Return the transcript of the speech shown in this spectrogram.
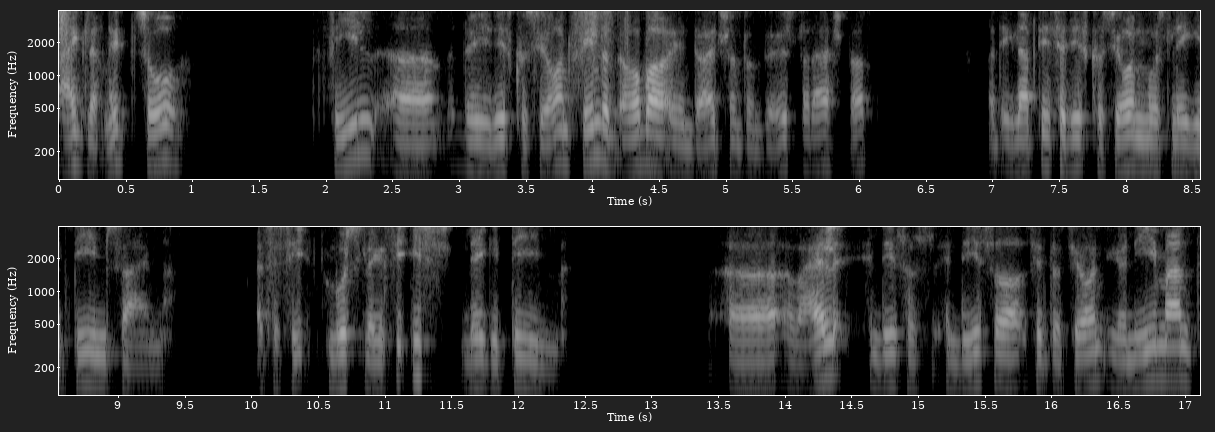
eigentlich nicht so viel. Äh, die Diskussion findet aber in Deutschland und Österreich statt. Und ich glaube, diese Diskussion muss legitim sein. Also sie, muss, sie ist legitim. Äh, weil in, dieses, in dieser Situation ja niemand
